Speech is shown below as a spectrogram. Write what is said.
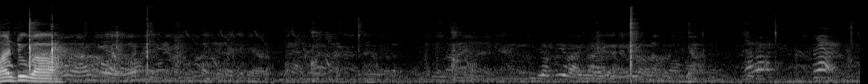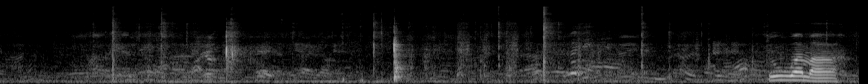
1 2ပါတူဝမ်း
